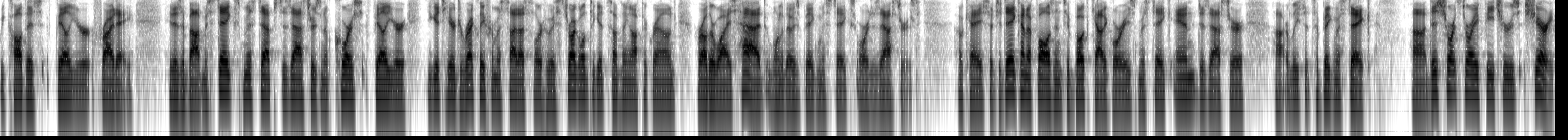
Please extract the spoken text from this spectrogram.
We call this Failure Friday. It is about mistakes, missteps, disasters, and of course, failure. You get to hear directly from a side hustler who has struggled to get something off the ground or otherwise had one of those big mistakes or disasters. Okay, so today kind of falls into both categories mistake and disaster, uh, or at least it's a big mistake. Uh, this short story features Sherry.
